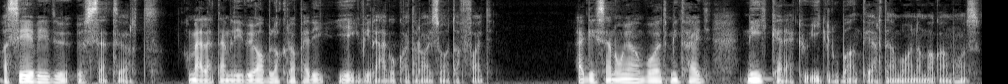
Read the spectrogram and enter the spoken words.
A szélvédő összetört, a mellettem lévő ablakra pedig jégvirágokat rajzolt a fagy. Egészen olyan volt, mintha egy négy kerekű igluban tértem volna magamhoz.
